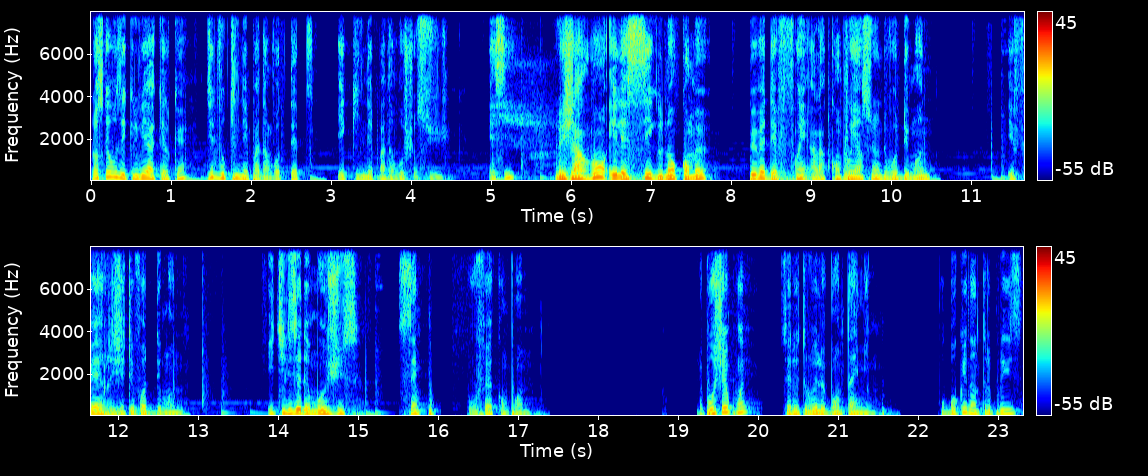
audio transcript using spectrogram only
Lorsque vous écrivez à quelqu'un, dites-vous qu'il n'est pas dans votre tête et qu'il n'est pas dans vos chaussures. Ainsi, le jargon et les sigles non communs peuvent être des freins à la compréhension de vos demandes et faire rejeter votre demande. Utilisez des mots justes, simples, pour vous faire comprendre. Le prochain point, c'est de trouver le bon timing. Pour beaucoup d'entreprises,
